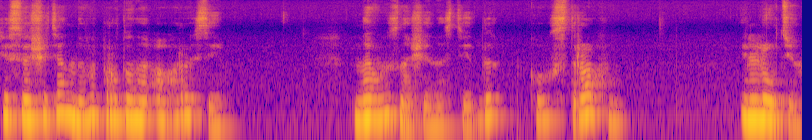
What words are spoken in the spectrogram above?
якесь відчуття невиправданої агресії, невизначеності, дикого страху і люті.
